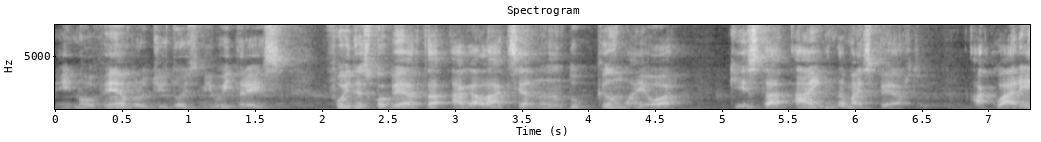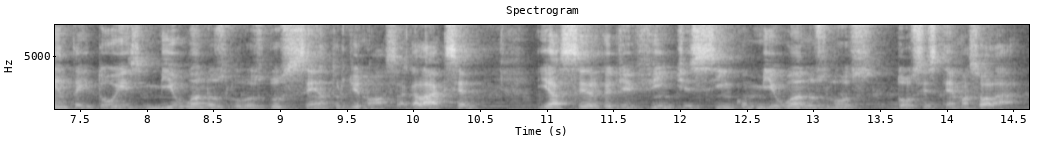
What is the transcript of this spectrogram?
Em novembro de 2003, foi descoberta a galáxia anã do Cão Maior, que está ainda mais perto, a 42 mil anos-luz do centro de nossa galáxia e a cerca de 25 mil anos-luz do Sistema Solar.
